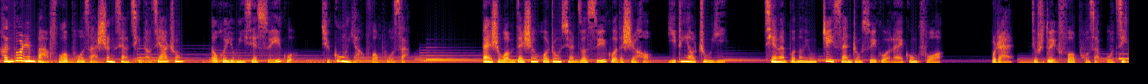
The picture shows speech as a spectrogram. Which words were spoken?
很多人把佛菩萨圣像请到家中，都会用一些水果去供养佛菩萨。但是我们在生活中选择水果的时候，一定要注意，千万不能用这三种水果来供佛，不然就是对佛菩萨不敬。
